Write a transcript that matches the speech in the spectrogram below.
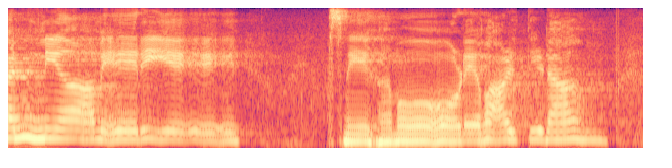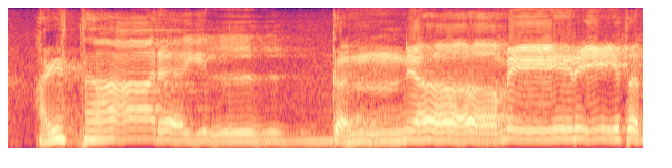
കന്യാമേരിയെ സ്നേഹമോടെ വാഴ്ത്തിടാം. അൾത്താരയിൽ കന്യാമേരീതൻ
